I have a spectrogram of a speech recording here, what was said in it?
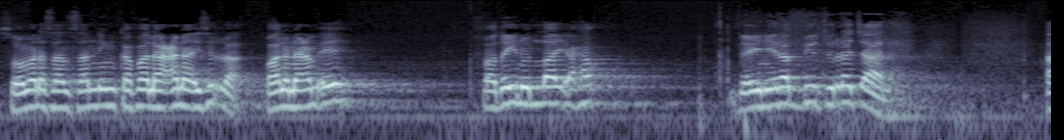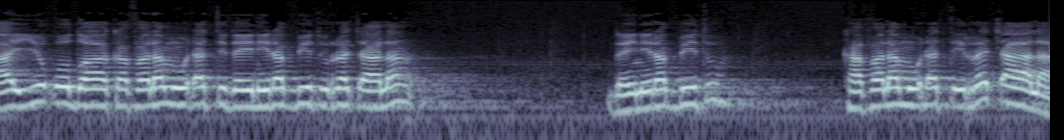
صوم من سنين كفلا عنها إسرا قال نعم إيه فدين الله أحق irra caala an yuqdaa kafalamuudhatti dayni rabbiitu irra caala dayni rabbiitu kafalamuudhatti irra caala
